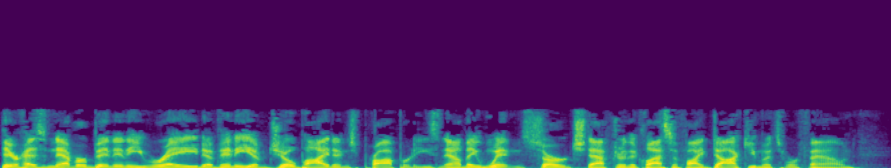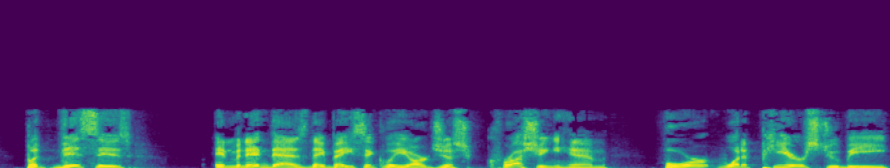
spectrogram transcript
there has never been any raid of any of Joe Biden's properties. Now they went and searched after the classified documents were found, but this is, in Menendez, they basically are just crushing him for what appears to be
